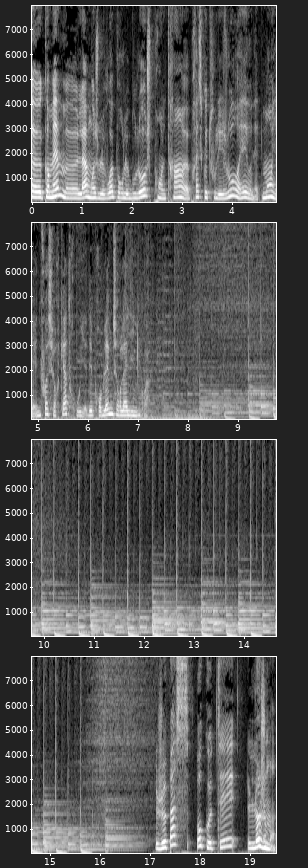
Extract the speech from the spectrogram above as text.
euh, quand même, euh, là, moi je le vois pour le boulot, je prends le train presque tous les jours et honnêtement, il y a une fois sur quatre où il y a des problèmes sur la ligne, quoi. Je passe au côté logement.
